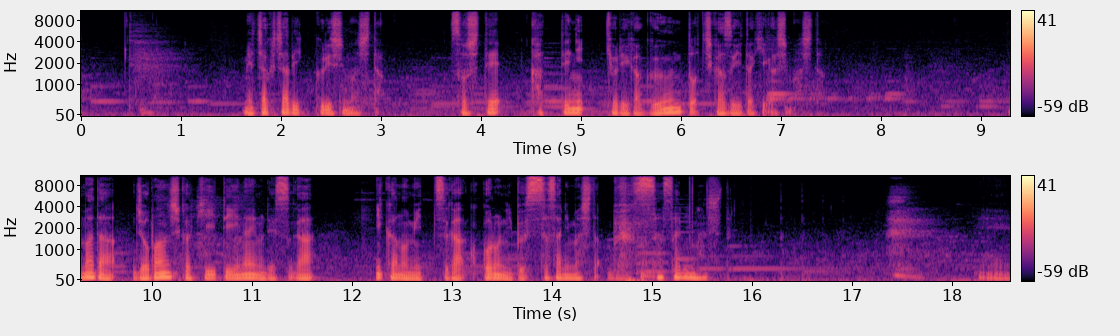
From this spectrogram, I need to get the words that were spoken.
めちゃくちゃびっくりしました。そして勝手に距離がぐーんと近づいた気がしました。まだ序盤しか聞いていないのですが以下の3つが心にぶっ刺さりました。ぶっ刺さりました、え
